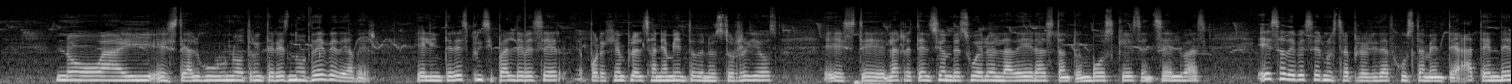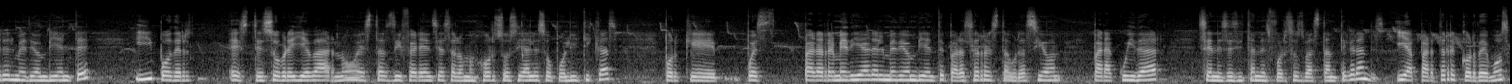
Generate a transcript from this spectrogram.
no hay este algún otro interés, no debe de haber el interés principal debe ser, por ejemplo, el saneamiento de nuestros ríos, este, la retención de suelo en laderas, tanto en bosques, en selvas. Esa debe ser nuestra prioridad justamente, atender el medio ambiente y poder este, sobrellevar ¿no? estas diferencias a lo mejor sociales o políticas, porque pues para remediar el medio ambiente, para hacer restauración, para cuidar, se necesitan esfuerzos bastante grandes. Y aparte recordemos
